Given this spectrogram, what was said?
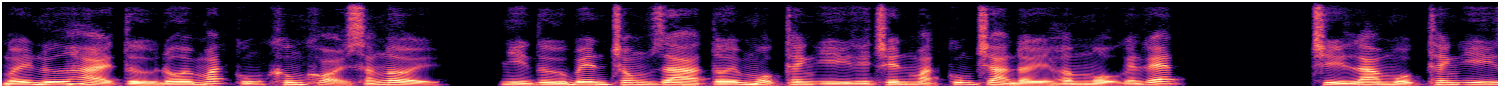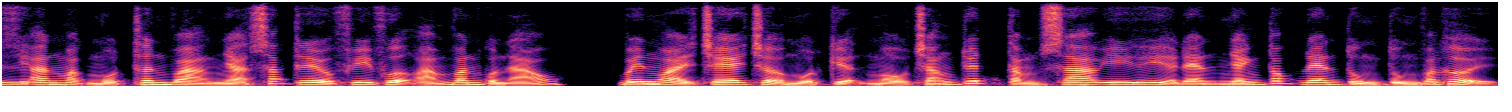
Mấy nữ hải tử đôi mắt cũng không khỏi sáng ngời, nhìn từ bên trong ra tới một thanh y thì trên mặt cũng tràn đầy hâm mộ ghen ghét. Chỉ là một thanh y gì ăn mặc một thân vàng nhạt sắc theo phi phượng ám văn quần áo, bên ngoài che chở một kiện màu trắng tuyết tầm xa y y đen nhánh tóc đen tùng tùng vắt khởi,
